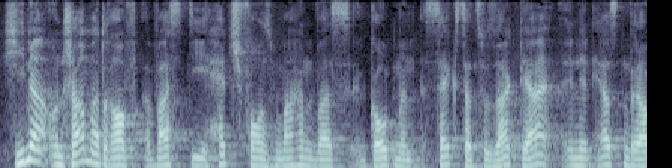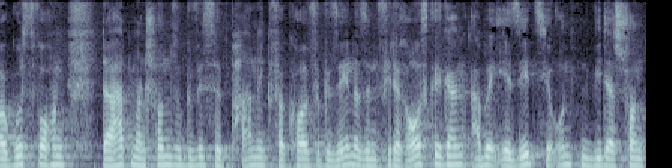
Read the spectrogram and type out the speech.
China und schauen mal drauf, was die Hedgefonds machen, was Goldman Sachs dazu sagt. Ja, in den ersten drei Augustwochen, da hat man schon so gewisse Panikverkäufe gesehen, da sind viele rausgegangen, aber ihr seht hier unten, wie das schon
